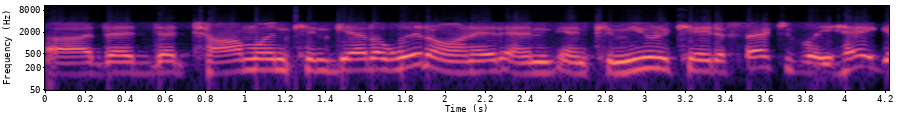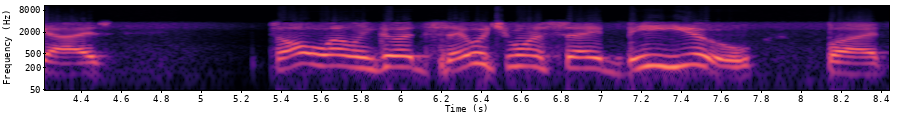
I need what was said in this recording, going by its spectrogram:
uh, that that Tomlin can get a lid on it and and communicate effectively. Hey guys, it's all well and good. Say what you want to say. Be you. But,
